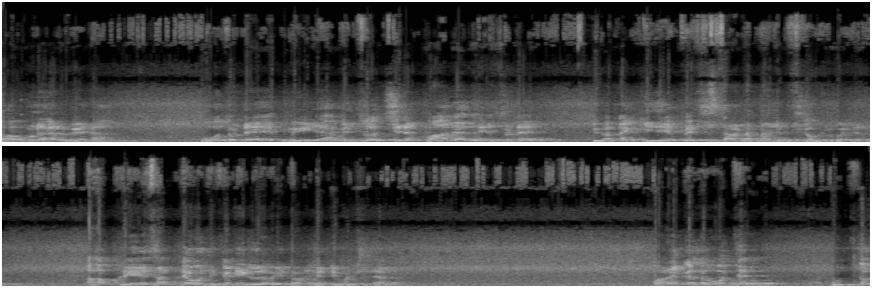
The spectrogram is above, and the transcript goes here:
మహబూబ్ నగర్ పోతుంటే మీడియా మిత్రులు వచ్చిన పాదయాత్ర చేస్తుంటే ఇవన్న ఇదే ప్లేస్ ఇస్తామంట అని చెప్పి కబుర్లు పెట్టారు. ఆ ప్లేస్ అట్లే ఉంది కానీ ఇల్లు పోయినాడు గట్టి వచ్చింది ఆడ. వరంగల్లో పోతే మొత్తం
